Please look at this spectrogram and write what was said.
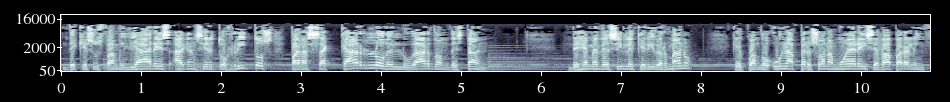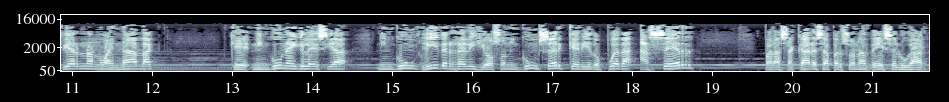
de que sus familiares hagan ciertos ritos para sacarlo del lugar donde están. Déjeme decirle, querido hermano, que cuando una persona muere y se va para el infierno, no hay nada que ninguna iglesia, ningún líder religioso, ningún ser querido pueda hacer para sacar a esa persona de ese lugar.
